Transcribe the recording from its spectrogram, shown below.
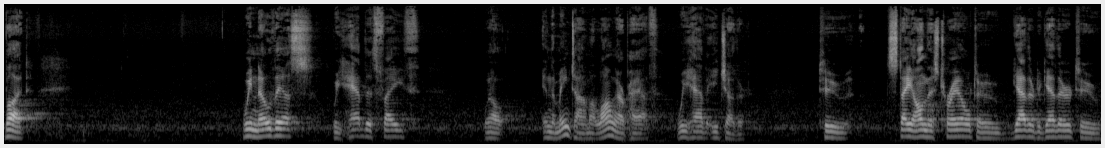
But we know this, we have this faith. Well, in the meantime, along our path, we have each other to stay on this trail, to gather together, to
